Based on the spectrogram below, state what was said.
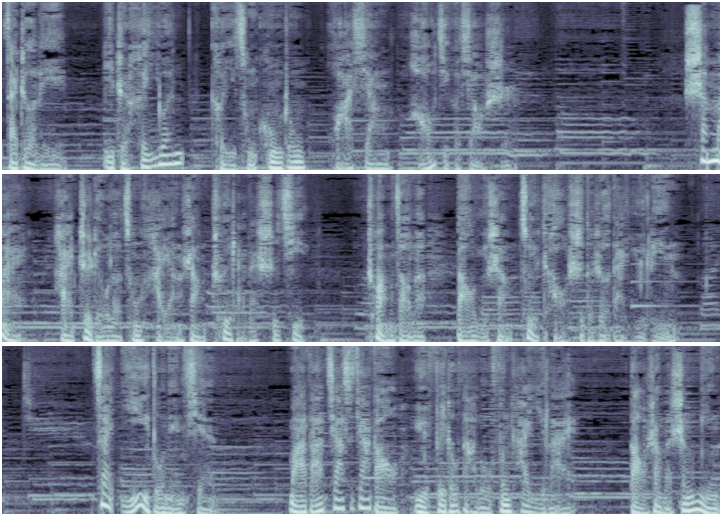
在这里，一只黑鸢可以从空中滑翔好几个小时。山脉滞留了从海洋上吹来的湿气，创造了岛屿上最潮湿的热带雨林。在一亿多年前，马达加斯加岛与非洲大陆分开以来，岛上的生命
